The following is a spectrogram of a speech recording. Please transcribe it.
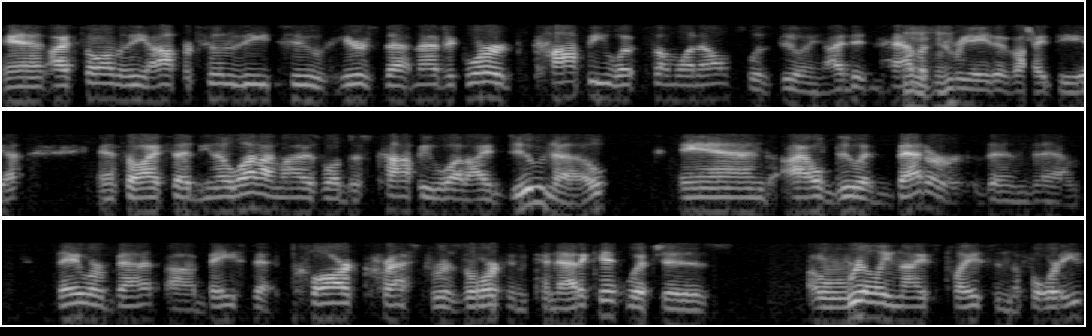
and I saw the opportunity to, here's that magic word, copy what someone else was doing. I didn't have Mhm. a creative idea. And so I said, you know what, I might as well just copy what I do know, and I'll do it better than them. They were be- uh, based at Clark Crest Resort in Connecticut, which is a really nice place in the 40s.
